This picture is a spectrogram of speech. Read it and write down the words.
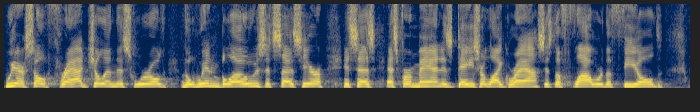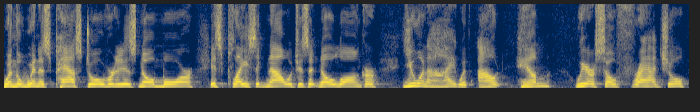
We are so fragile in this world. The wind blows, it says here. It says, as for man, his days are like grass, as the flower of the field. When the wind has passed over it is no more. Its place acknowledges it no longer. You and I, without him, we are so fragile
